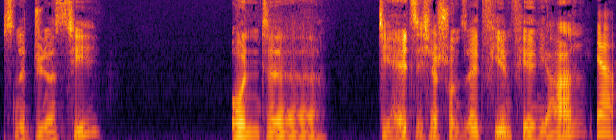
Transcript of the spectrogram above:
das ist eine Dynastie. Und äh, die hält sich ja schon seit vielen, vielen Jahren. Ja,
